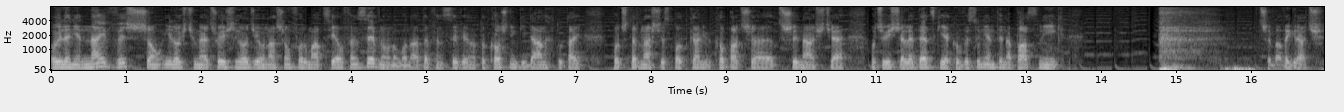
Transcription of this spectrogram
o ile nie najwyższą ilość meczu, jeśli chodzi o naszą formację ofensywną, no bo na defensywie no to Kosznik i Danch tutaj po 14 spotkań, Kopacz 13, oczywiście Ledecki jako wysunięty napastnik. Trzeba wygrać.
